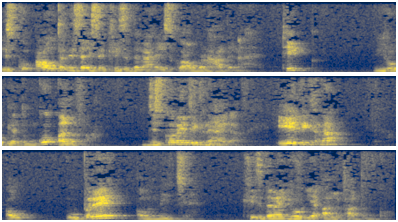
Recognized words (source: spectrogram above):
इसको आओ तनी से खींच देना है, इसको आओ बढ़ा देना है। ठीक? ये हो गया तुमको अल्फ़ा। जिसको नहीं लिखने आएगा। ए लिखना और ऊपरे और नीचे। खींच देना, ये हो गया अल्फ़ा तुमको।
